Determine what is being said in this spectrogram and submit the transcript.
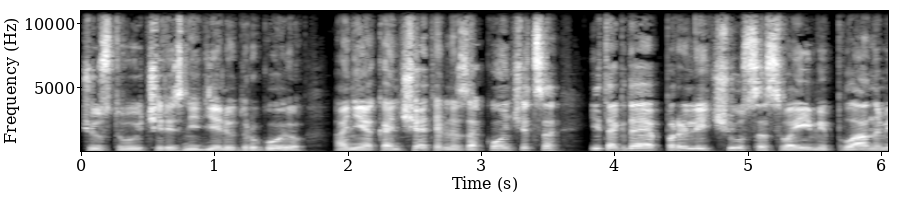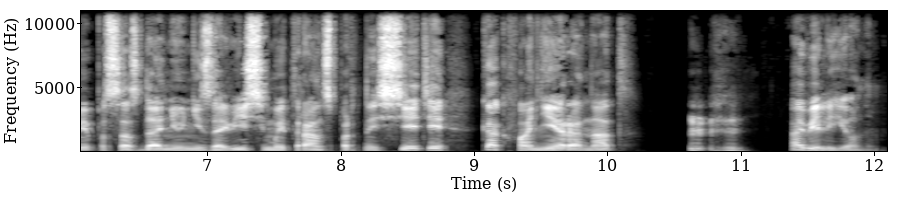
Чувствую, через неделю-другую они окончательно закончатся, и тогда я пролечу со своими планами по созданию независимой транспортной сети, как фанера над авильоном.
